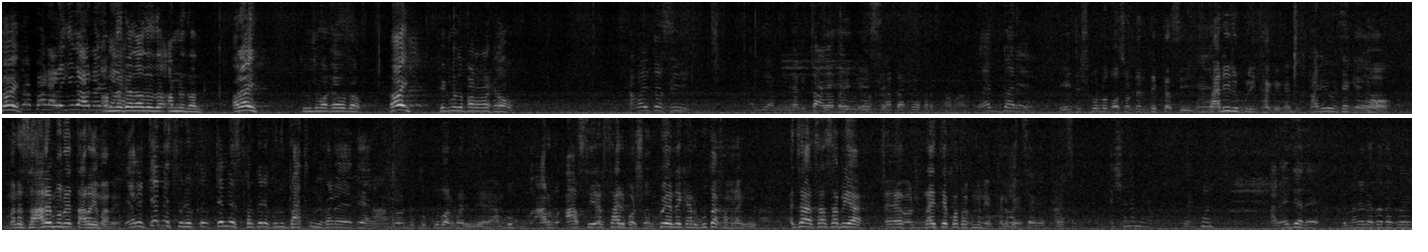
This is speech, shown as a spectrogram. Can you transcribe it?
কই? আপনি কাজে যাও আপনি যান। আরে তুমি তোমার কাজে যাও। এই ঠিক মতো পাড়া খাও। খাবাইতাছি। আমি খালি টাকা একবারে। এই যে ষোলো বছর ধরে দেখতাছি তারির উপরেই থাকে খালি। বাড়ির থেকে। হ মানে যারে মনে হয় তারে মারে। এর টেনিস টেনিস কোনো বাথরুমে করা দেয় আমরা তো কুবার পারি না আমগো আর আছে আর চার বছর। কই নাকি আর গুতা খাম নাকি? আচ্ছা আচ্ছা সাবিয়া রাইতে কথা কমনি একখানে। আর এই যে রে, তোমার একটা কথা কই?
